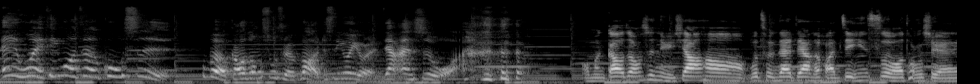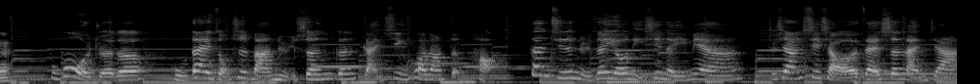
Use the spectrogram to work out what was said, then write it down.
哎，我也听过这个故事。会不会有高中数学不好，就是因为有人这样暗示我啊？我们高中是女校哈，不存在这样的环境因素哦，同学。不过我觉得古代总是把女生跟感性画上等号，但其实女生也有理性的一面啊。就像谢小娥在深蓝家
